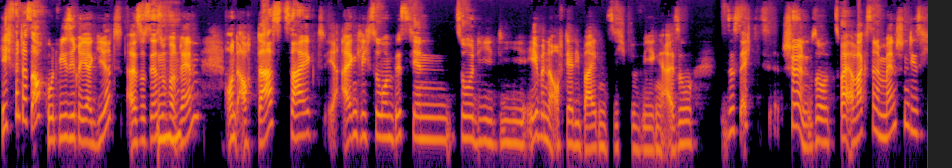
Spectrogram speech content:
ich finde das auch gut, wie sie reagiert. Also sehr Mhm. souverän. Und auch das zeigt eigentlich so ein bisschen so die, die Ebene, auf der die beiden sich bewegen. Also es ist echt schön. So zwei erwachsene Menschen, die sich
